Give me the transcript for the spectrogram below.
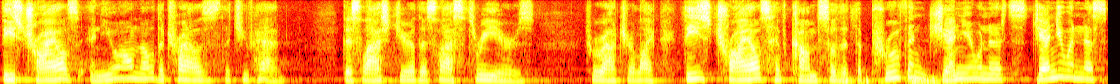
These trials, and you all know the trials that you've had this last year, this last three years, throughout your life. These trials have come so that the proven genuineness, genuineness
